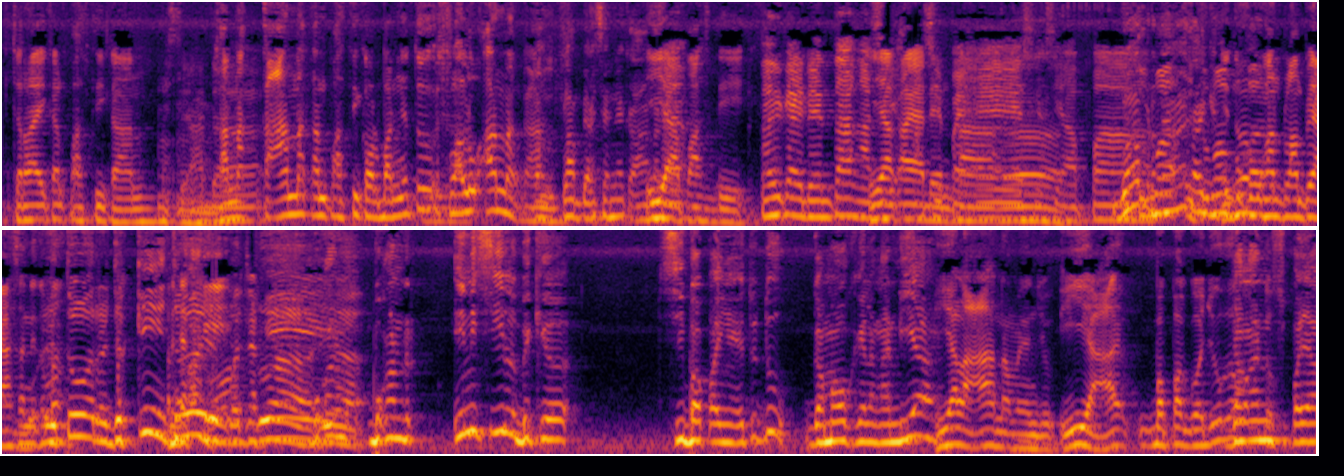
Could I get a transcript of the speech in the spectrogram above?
cerai kan pasti kan. Pasti ada. Anak ke anak kan pasti korbannya tuh selalu anak kan. pelampiasannya ke anak Iya pasti. Tadi kayak Denta ngasih, Iya, kayak ngasih Denta. PS, ngasih apa. Gua Itu pernah mah- kayak itu mah gitu. Itu bukan- bukan pelampiasan itu mah. Itu rezeki. Rezeki. bukan Iya. bukan ini sih lebih ke si bapaknya itu tuh gak mau kehilangan dia Iyalah namanya juga. Iya, bapak gua juga jangan waktu- supaya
